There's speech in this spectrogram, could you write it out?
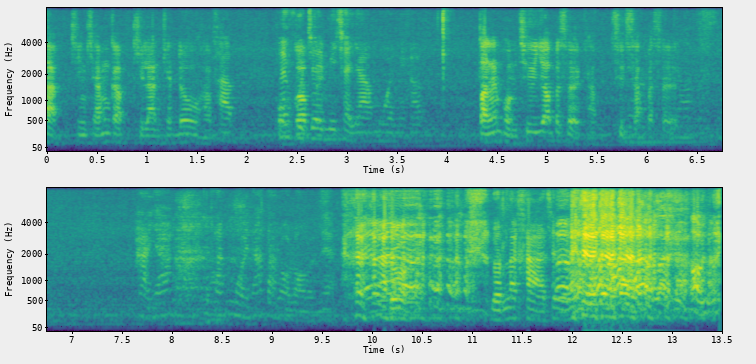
ศักดิ์ชิงแชมป์กับคีรันแคดโดครับครับผมแล้วก็คุณเจเป็นมีฉายามวยไหมครับ ตอนนั้นผมชื่อยอดประเสริฐครับสิทธิศักดิ์ประเสริฐ หายากนะนักมวยหน้าตาหล่อๆแบบเนี้ยก็ลดราคาใช่ไหมเอาลด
